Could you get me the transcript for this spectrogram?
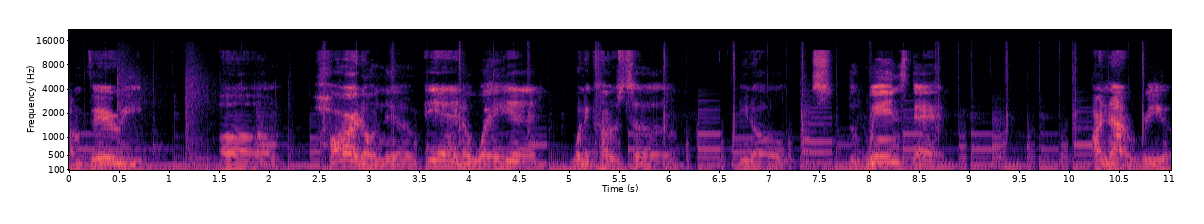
I'm very um hard on them Yeah. in a way Yeah. when it comes to you know the wins that are not real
